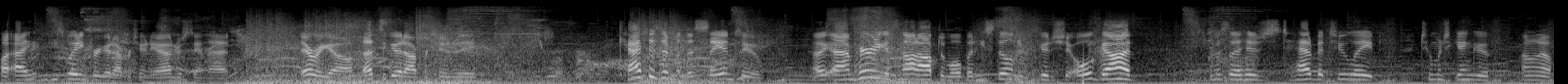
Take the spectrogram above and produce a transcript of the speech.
I, I, he's waiting for a good opportunity, I understand that. There we go, that's a good opportunity. Catches him in the sand tube. I, am hearing it's not optimal, but he's still in a good shape. Oh god! I must have hit just a tad bit too late. Too much Gengar. I don't know.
